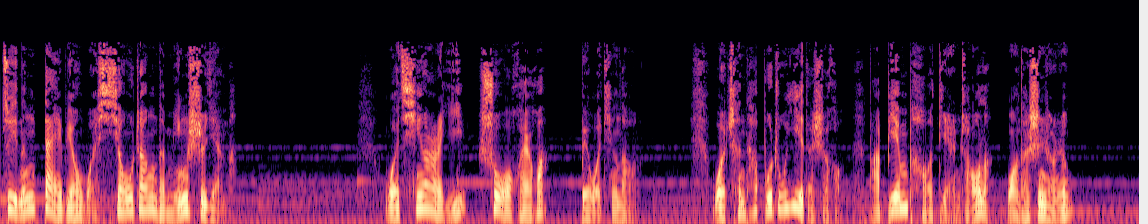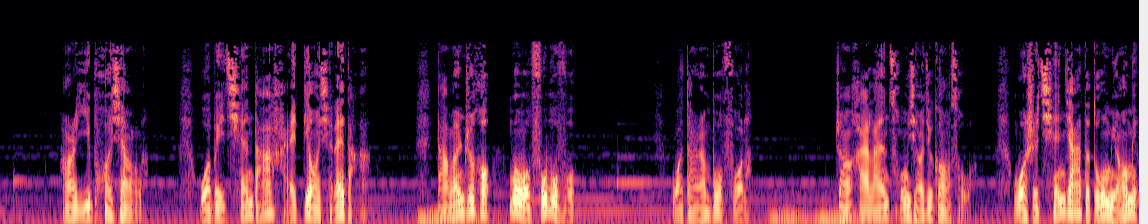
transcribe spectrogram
最能代表我嚣张的名事件吧。我亲二姨说我坏话，被我听到了。我趁她不注意的时候，把鞭炮点着了，往她身上扔。二姨破相了，我被钱达海吊起来打，打完之后问我服不服，我当然不服了。张海兰从小就告诉我，我是钱家的独苗苗。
